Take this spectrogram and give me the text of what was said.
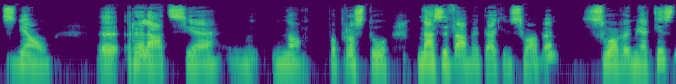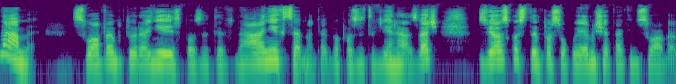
z nią E, relacje, no po prostu nazywamy takim słowem, słowem jakie znamy. Słowem, które nie jest pozytywne, a nie chcemy tego pozytywnie nazwać. W związku z tym posługujemy się takim słowem.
